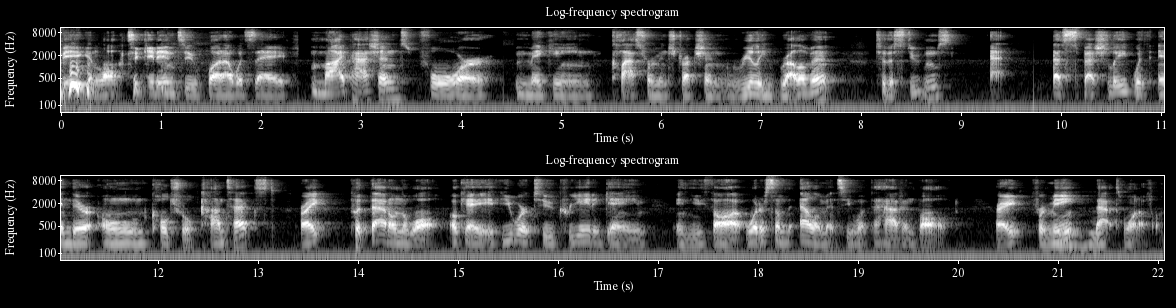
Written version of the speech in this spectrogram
big and long to get into, but I would say my passions for making classroom instruction really relevant to the students, especially within their own cultural context, right? Put that on the wall. Okay, if you were to create a game and you thought, what are some elements you want to have involved, right? For me, mm-hmm. that's one of them.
